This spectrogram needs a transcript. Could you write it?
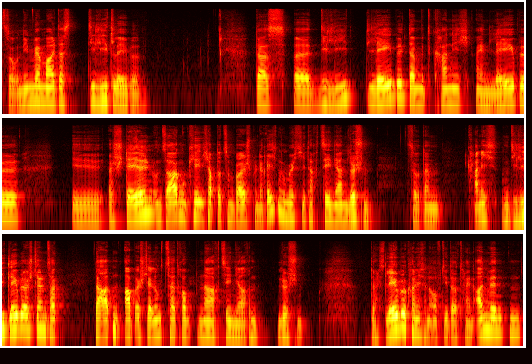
so, nehmen wir mal das Delete-Label. Das äh, Delete-Label, damit kann ich ein Label äh, erstellen und sagen, okay, ich habe da zum Beispiel eine Rechnung, möchte ich nach zehn Jahren löschen. So, dann kann ich ein Delete-Label erstellen und sage, Daten ab Erstellungszeitraum nach 10 Jahren löschen. Das Label kann ich dann auf die Dateien anwenden,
